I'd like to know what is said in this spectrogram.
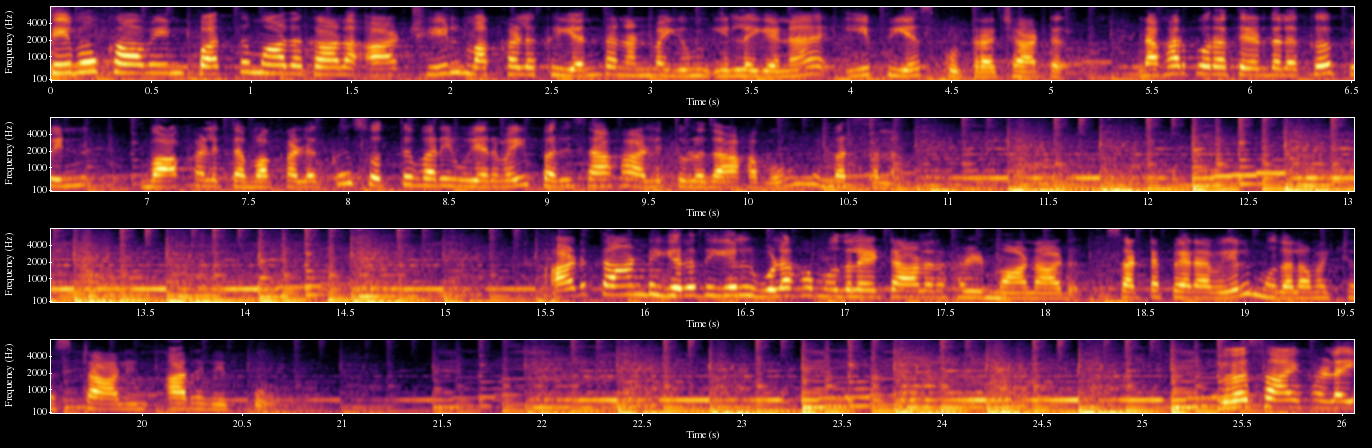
திமுகவின் பத்து மாத கால ஆட்சியில் மக்களுக்கு எந்த நன்மையும் இல்லை என இபிஎஸ் குற்றச்சாட்டு. நகர்ப்புற தேர்தலுக்கு பின் வாக்களித்த மக்களுக்கு சொத்து வரி உயர்வை பரிசாக அளித்துள்ளதாகவும் விமர்சனம். அடுத்த ஆண்டு இறுதியில் உலக முதலீட்டாளர்கள் மாநாடு. சட்டப்பேரவையில் முதலமைச்சர் ஸ்டாலின் அறிவிப்பு. விவசாயிகளை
